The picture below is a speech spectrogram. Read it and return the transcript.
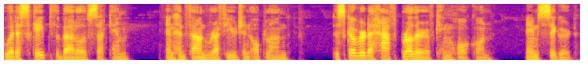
who had escaped the Battle of Sekken and had found refuge in Uppland, discovered a half brother of King Håkon named Sigurd,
